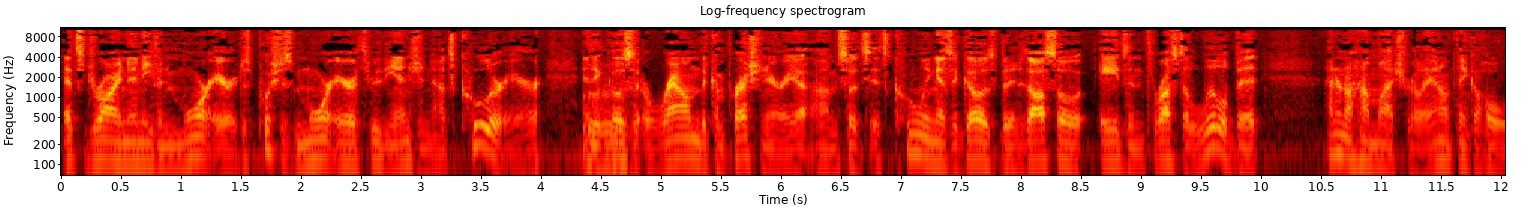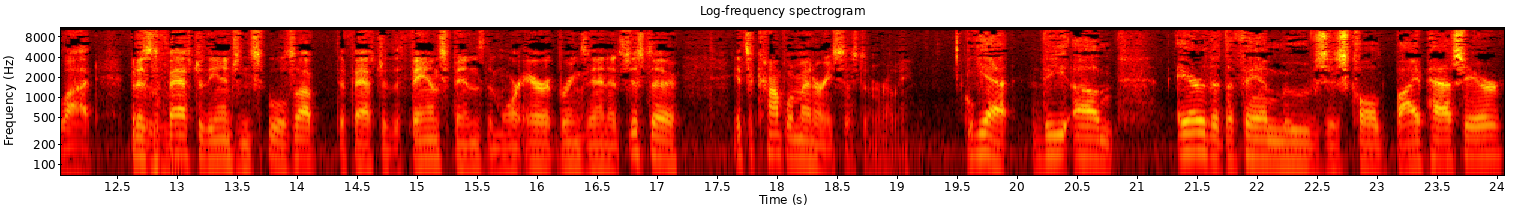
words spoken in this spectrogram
that's drawing in even more air it just pushes more air through the engine now it's cooler air and Mm-hmm. it goes around the compression area um, so it's it's cooling as it goes but it also aids in thrust a little bit I don't know how much really. I don't think a whole lot. But as Mm-hmm. the faster the engine spools up, the faster the fan spins, the more air it brings in. It's just a, it's a complementary system really. Yeah, the um, air that the fan moves is called bypass air.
